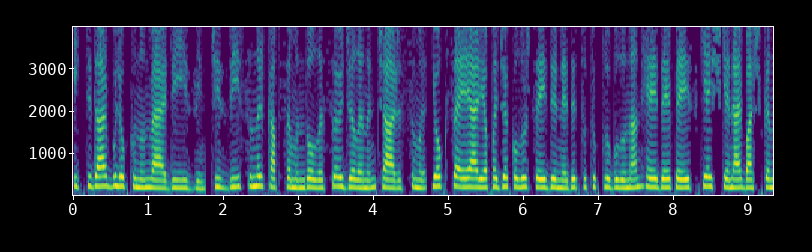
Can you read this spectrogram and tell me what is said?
iktidar blokunun verdiği izin, çizdiği sınır kapsamında olası Öcalan'ın çağrısı mı, yoksa eğer yapacak olursa Edirne'de tutuklu bulunan HDP eski eş genel başkanı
